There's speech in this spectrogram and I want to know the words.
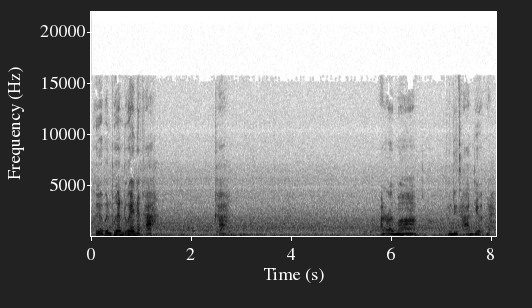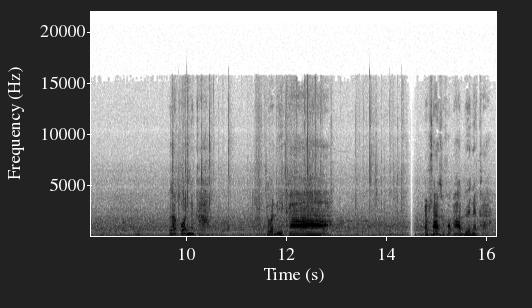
เผื่อเพื่อนๆด้วยนะคะ ค่ะ อร่อยมาก ถึงได้ทานเยอะไงลาก่อนนะคะ สวัสดีค่ะ รักษาสุขภาพด้วยนะคะ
